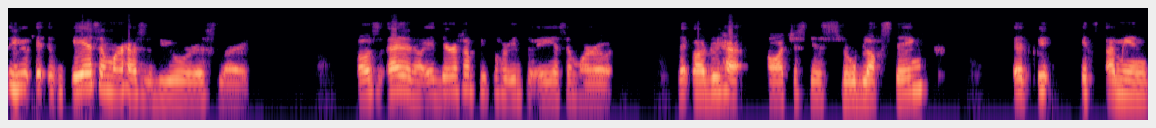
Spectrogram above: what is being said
you, ASMR has the viewers like also I don't know. There are some people who are into ASMR. Like Audrey ha- watches this Roblox thing. It, it it's I mean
